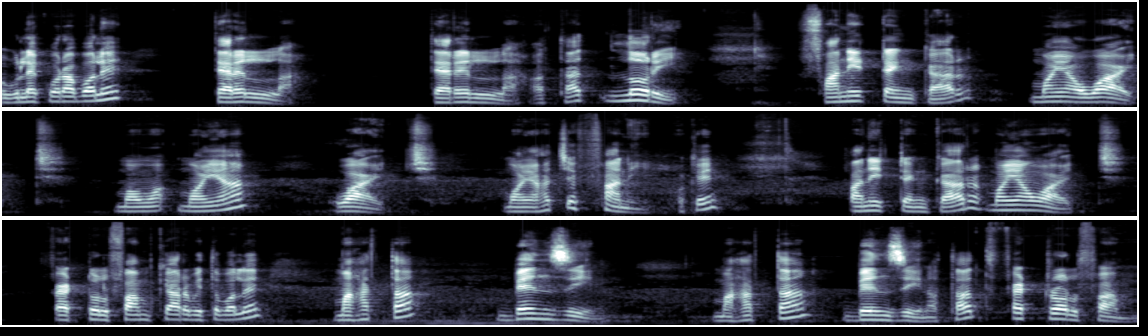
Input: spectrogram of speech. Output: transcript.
ওগুলোকে ওরা বলে তেরেল্লা তেরেল্লা অর্থাৎ লরি। ফানির ট্যাঙ্কার ময়া হোয়াইট ময়া হোয়াইট, ময়া হচ্ছে ফানি, ওকে? ফানির ট্যাঙ্কার ময়া হোয়াইট। পেট্রোল পাম্পকে আরবিতে বলে? মাহাত্তা বেনজিন মাহাত্তা বেনজিন অর্থাৎ পেট্রোল পাম্প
